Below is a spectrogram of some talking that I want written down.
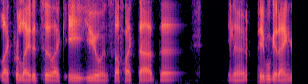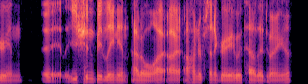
like related to like EU and stuff like that. That you know, people get angry and uh, you shouldn't be lenient at all. I, I 100% agree with how they're doing it.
